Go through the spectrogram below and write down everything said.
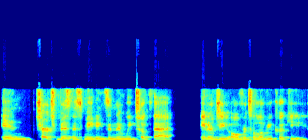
in church business meetings. And then we took that energy over to Love You Cookie.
